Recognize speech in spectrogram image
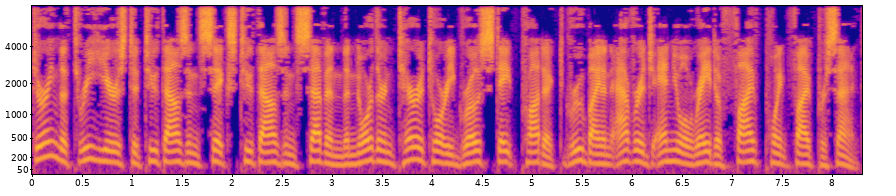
During the three years to 2006–2007 the Northern Territory gross state product grew by an average annual rate of 5.5%.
